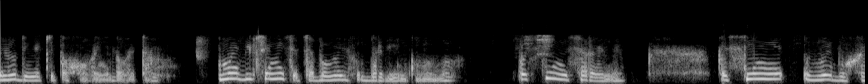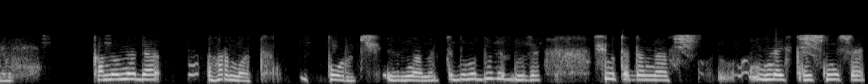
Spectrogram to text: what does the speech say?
Люди, які поховані були там. Ми більше місяця були в Барвінковому. Постійні сирени, постійні вибухи, канонада гармат поруч з нами. Це було дуже дуже чуто до нас. Найстрашніше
